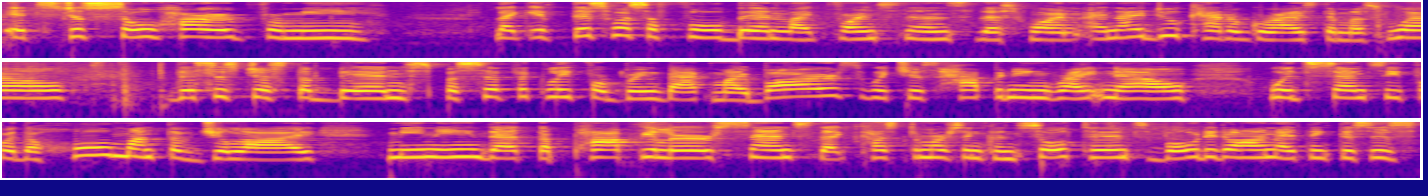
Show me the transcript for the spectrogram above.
it's just so hard for me like if this was a full bin like for instance this one and I do categorize them as well this is just a bin specifically for bring back my bars which is happening right now with Scentsy for the whole month of July meaning that the popular scents that customers and consultants voted on I think this is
